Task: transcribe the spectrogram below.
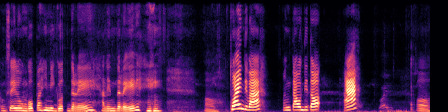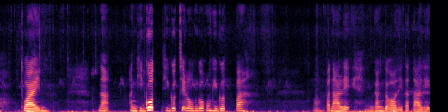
Kung sa Ilonggo pa hinigot dere, halin dere. oh, twine di ba? Ang tawag dito? Ha? Oh, twine. Na ang higot, higot sa Ilonggo kung higot pa. Oh, panali. Hanggang doon itatali.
